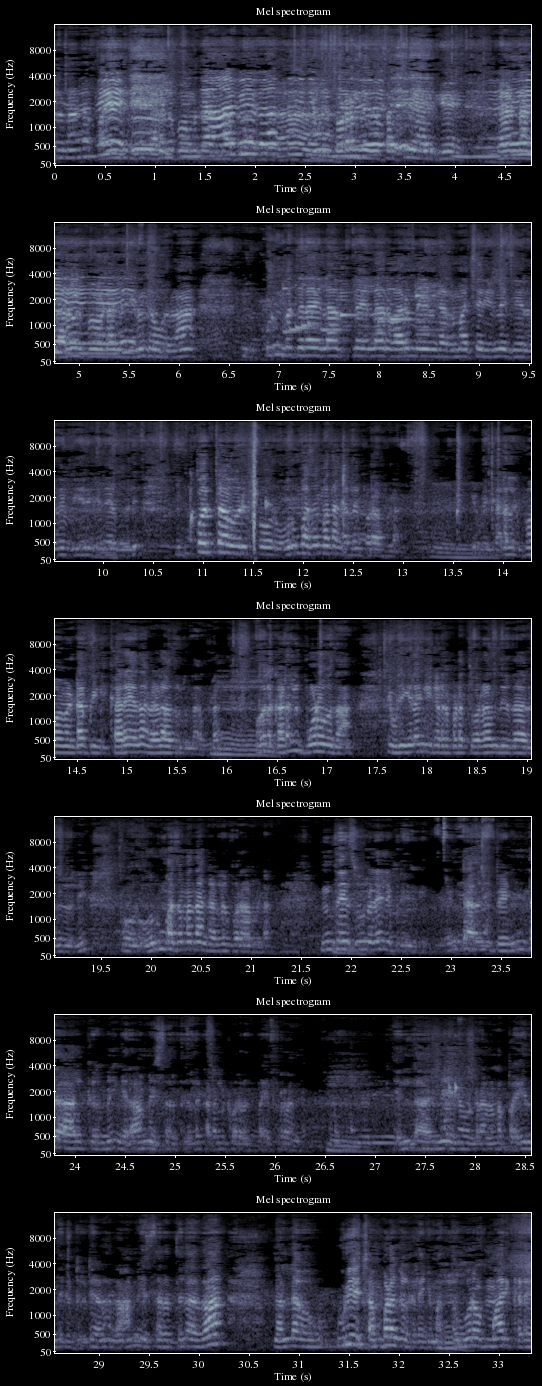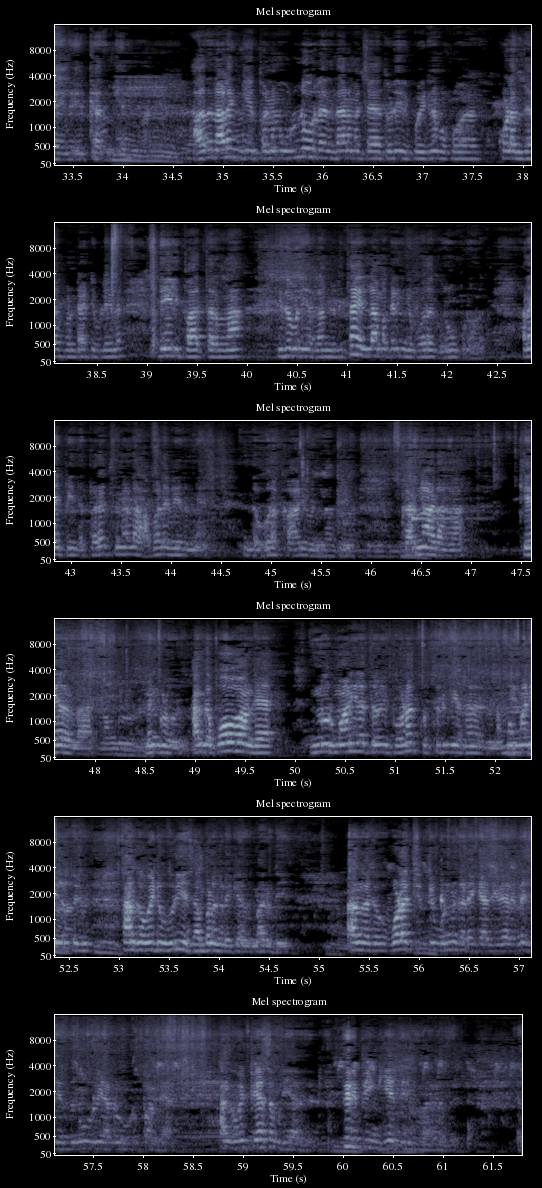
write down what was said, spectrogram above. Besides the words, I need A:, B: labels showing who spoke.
A: கடலுக்கு இப்படி தொடர்ந்து பிரச்சனையா இருக்கு. வேண்டாம் கடலுக்கு போக வேண்டாம். இருந்தவங்க தான். குடும்பத்துல எல்லாத்துல எல்லாரும் வறுமை காரணமா சரி என்ன செய்யறது இப்படி இருக்குது அப்படின்னு இப்பதான் ஒரு இப்போ ஒரு ஒரு மாசமா தான் கடலுக்கு போறாப்புல. இப்படி கடலுக்கு போக வேண்டாம். இப்படி கரையை தான் வேலை இருந்தாப்புல. முதல்ல கடலுக்கு போனவு தான் இப்படி இலங்கை கடற்படை தொடர்ந்து இதா இருக்குன்னு சொல்லி இப்போ ஒரு ஒரு மாசமா தான் கடலுக்கு போறாப்புல. இந்த சூழ்நிலையில் இப்படி இருக்கு. ரெண்டாவது இப்போ எந்த ஆட்களுமே இங்க ராமேஸ்வரத்துல கடலுக்கு வர்றதுக்கு பயப்படுறாங்க. எல்லாருமே என்ன பண்றாங்கன்னா பயந்துகிட்டு ஆனா ராமேஸ்வரத்துல தான் நல்ல உரிய சம்பளங்கள் கிடைக்கும். மற்ற ஊரை மாதிரி கிடையாது இருக்காது இங்க. அதனால இங்க இப்ப நம்ம உள்ளூர்ல இருந்தா நம்ம தொழிலுக்கு போயிட்டு நம்ம குழந்தை பொண்டாட்டி பிள்ளைகளை டெய்லி பார்த்துடலாம் இது பண்ணிடலாம் சொல்லி தான் எல்லா மக்களும் இங்க போறதுக்கு விரும்பப்படுவாங்க. ஆனா இப்ப இந்த பிரச்சனைனால அவ்வளவு பேருமே இந்த ஊரை காலி பண்ணலாம் கர்நாடகா கேரளா பெங்களூர் அங்க போவாங்க. இன்னொரு மாநிலத்தில் போனால் போனா தான் இருக்கும். நம்ம மாநிலத்துக்கு அங்கே போயிட்டு உரிய சம்பளம் கிடைக்காது மறுபடியும் அங்கே உழைச்சிட்டு ஒன்றும் கிடைக்காது. வேற என்ன செய்யணும் நூறு இரநூறு கொடுப்பாங்க. அங்கே போய் பேச முடியாது. திருப்பி இங்கேயே திருப்பி வர்றது.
